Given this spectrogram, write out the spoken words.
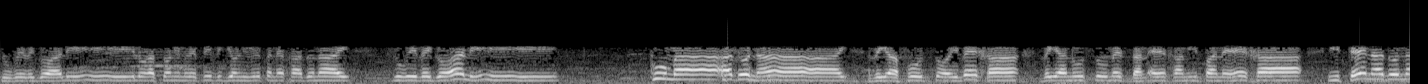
צורי וגואלי, לו רצון אמרי פי והגיון ליבי לפניך אדוני, צורי וגואלי. קומה אדוני, ויפוץ אויביך, וינוסו משנאיך מפניך. ייתן אדוני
